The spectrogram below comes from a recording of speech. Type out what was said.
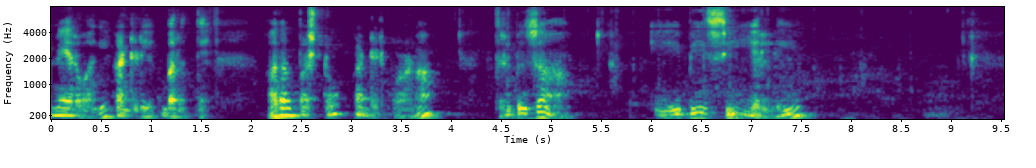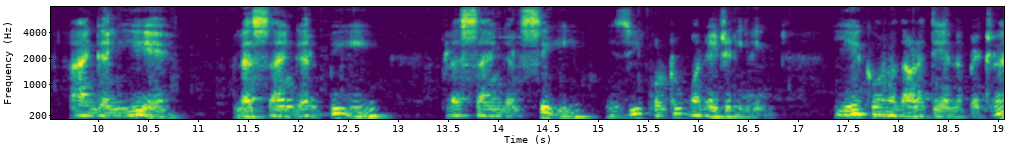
ನೇರವಾಗಿ ಕಂಡುಹಿಡಿಯಕ್ಕೆ ಬರುತ್ತೆ. ಅದನ್ನು ಫಸ್ಟು ಕಂಡುಹಿಡ್ಕೊಳ್ಳೋಣ. ತ್ರಿಭುಜ ಎ, ಬಿ ಸಿಯಲ್ಲಿ angle A plus angle B plus angle C is equal to one eighty degree A ಕೋನದ ಅಳತೆಯನ್ನು ಬಿಟ್ಟರೆ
